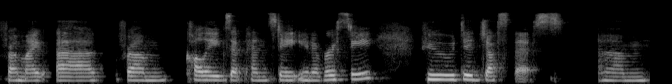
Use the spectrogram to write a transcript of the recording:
from my uh, from colleagues at Penn State University who did just this. Um,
